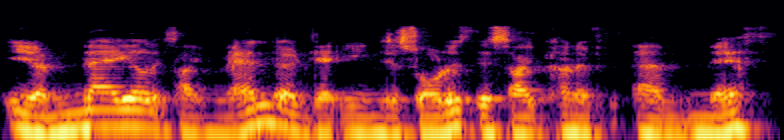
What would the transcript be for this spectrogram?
you know, male. It's like men don't get eating disorders. This like kind of um, myth,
